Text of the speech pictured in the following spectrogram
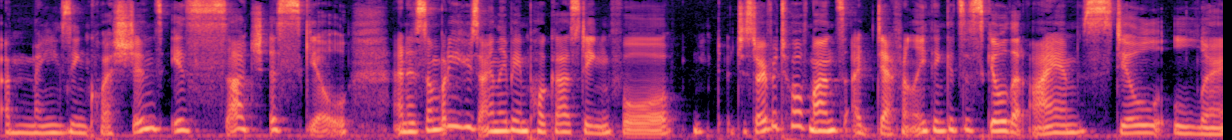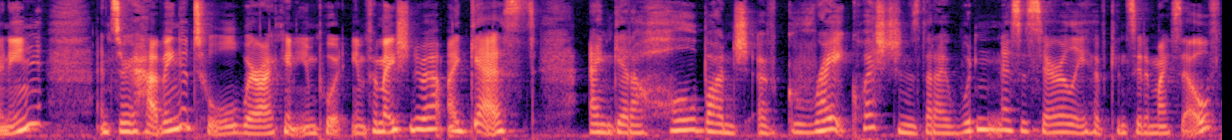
amazing questions is such a skill. And as somebody who's only been podcasting for just over 12 months, I definitely think it's a skill that I am still learning. And so having a tool where I can input information about my guests and get a whole bunch of great questions that I wouldn't necessarily have considered myself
